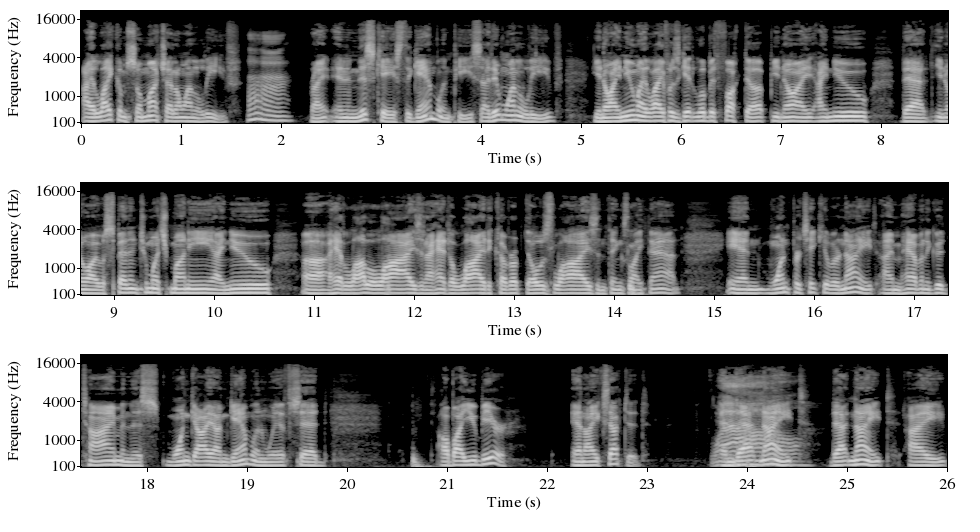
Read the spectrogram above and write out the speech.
I like them so much I don't want to leave. Mm-hmm. Right. And in this case, the gambling piece, I didn't want to leave. You know, I knew my life was getting a little bit fucked up. You know, I, I knew that, you know, I was spending too much money. I knew uh, I had a lot of lies and I had to lie to cover up those lies and things like that. And one particular night, I'm having a good time, and this one guy I'm gambling with said, I'll buy you beer. And I accepted. And that night, that night, I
